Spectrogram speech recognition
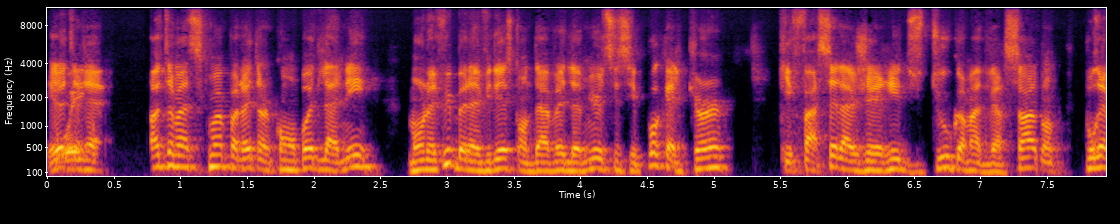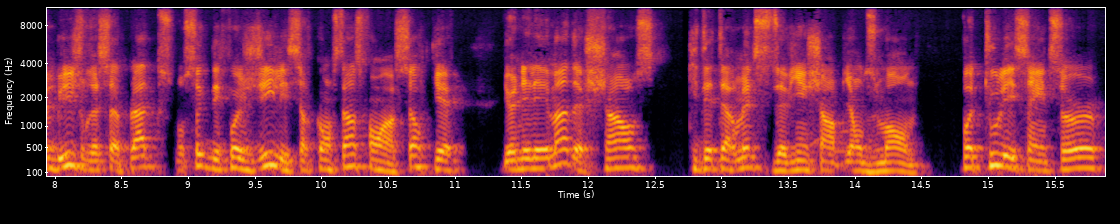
et là, oui. automatiquement peut-être un combat de l'année. Mais on a vu Benavidez contre David Lemieux, tu sais, c'est pas quelqu'un qui est facile à gérer du tout comme adversaire. Donc, pour Mbili, je voudrais se plate. C'est pour ça que des fois, je dis, les circonstances font en sorte qu'il y a un élément de chance qui détermine si tu deviens champion du monde. Pas tous les ceintures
